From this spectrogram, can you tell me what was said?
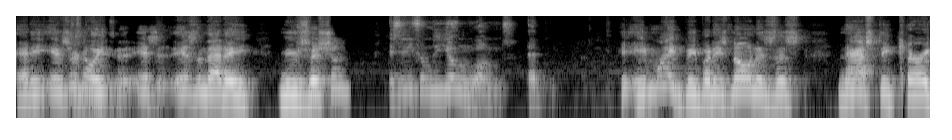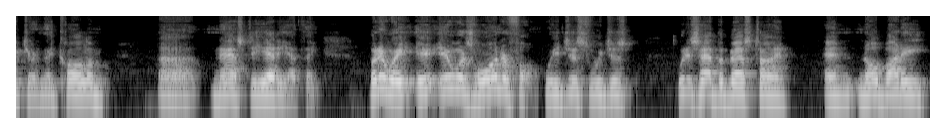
Eddie Izzard. No, he, isn't isn't that a musician? Is he from the young ones? Ed- He, he might be, but he's known as this nasty character, and they call him uh, Nasty Eddie, I think. But anyway, it, it was wonderful. We just we just we just had the best time, and nobody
